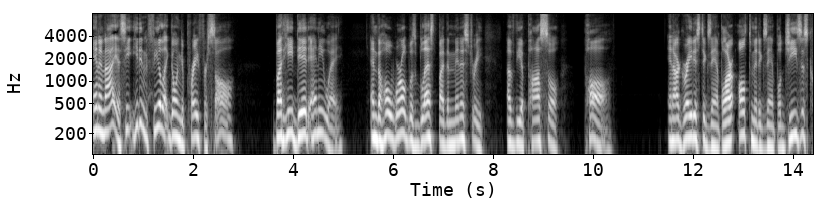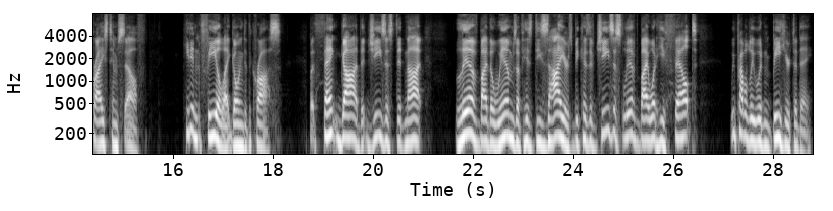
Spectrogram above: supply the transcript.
Ananias, he, he didn't feel like going to pray for Saul, but he did anyway. And the whole world was blessed by the ministry of the apostle Paul. And our greatest example, our ultimate example, Jesus Christ himself, he didn't feel like going to the cross. But thank God that Jesus did not live by the whims of his desires, because if Jesus lived by what he felt, we probably wouldn't be here today.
